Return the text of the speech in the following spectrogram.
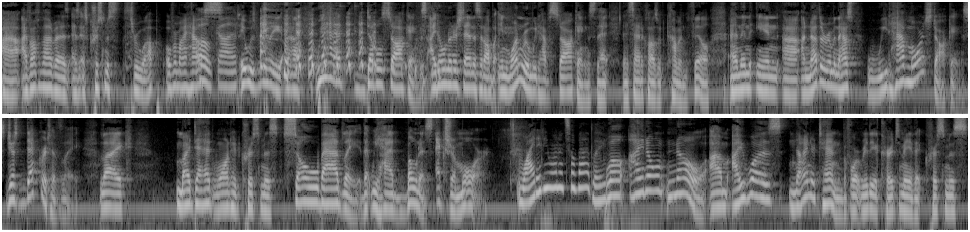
uh, I've often thought about it as, as, as Christmas threw up over my house. Oh, God. It was really. Uh, we had double stockings. I don't understand this at all. But in one room, we'd have stockings that, that Santa Claus would come and fill, and then in uh, another room in the house, we'd have more stockings, just decoratively. Like my dad wanted Christmas so badly that we had bonus, extra more. Why did he want it so badly? Well, I don't know. Um, I was nine or ten before it really occurred to me that Christmas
